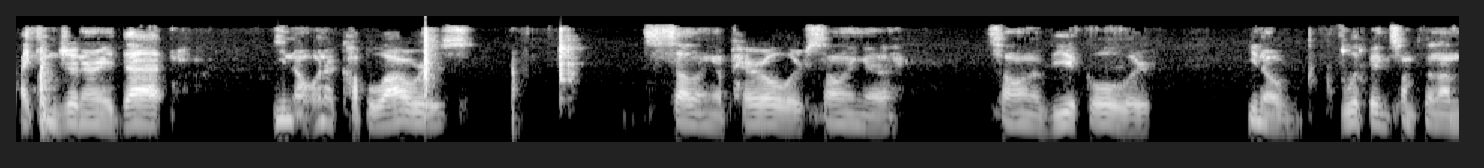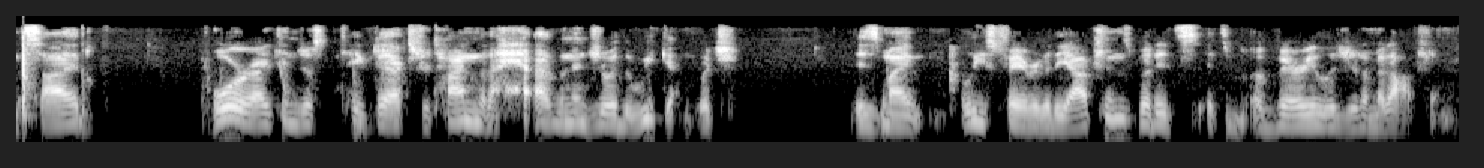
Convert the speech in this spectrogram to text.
I can generate that, you know, in a couple hours selling apparel or selling a selling a vehicle or you know flipping something on the side or I can just take the extra time that I have and enjoy the weekend, which is my least favorite of the options, but it's it's a very legitimate option.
